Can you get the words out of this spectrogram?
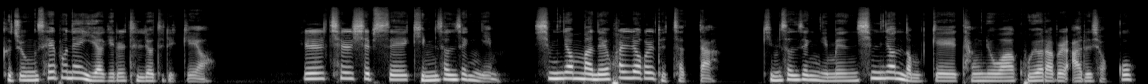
그 중 세 분의 이야기를 들려드릴게요. 1, 70세 김 선생님, 10년 만에 활력을 되찾다. 김 선생님은 10년 넘게 당뇨와 고혈압을 앓으셨고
